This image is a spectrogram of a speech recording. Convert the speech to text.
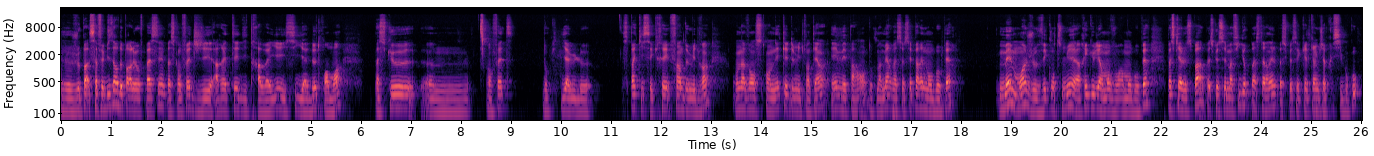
Euh, je, ça fait bizarre de parler au passé parce qu'en fait j'ai arrêté d'y travailler ici il y a 2-3 mois parce que euh, en fait donc il y a eu le SPA qui s'est créé fin 2020 on avance en été 2021 et mes parents, donc ma mère va se séparer de mon beau-père. Mais moi, je vais continuer à régulièrement voir mon beau-père parce qu'il y a le spa, parce que c'est ma figure paternelle, parce que c'est quelqu'un que j'apprécie beaucoup.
